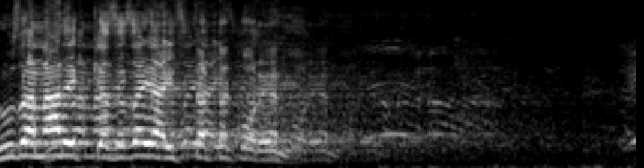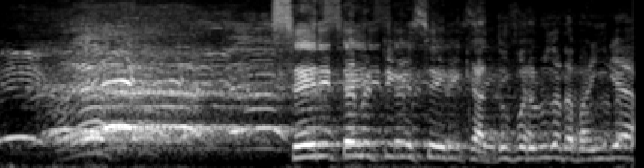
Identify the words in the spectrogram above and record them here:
রোজা না রেখে কাছে যাই ইফতারটা করেন। টাইমে টিকে সেরি খা, দুপুরে রোজাটা ভাঙ্গিয়া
